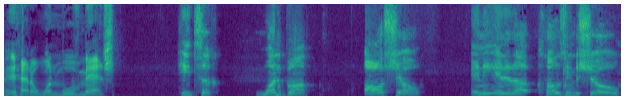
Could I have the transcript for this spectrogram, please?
it had a one move match. he took one bump all show and he ended up closing the show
